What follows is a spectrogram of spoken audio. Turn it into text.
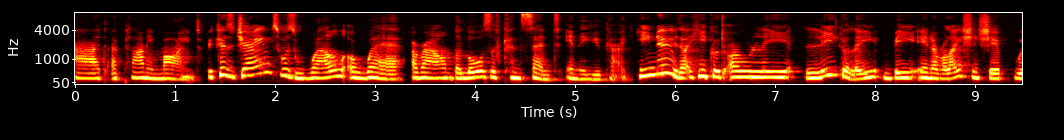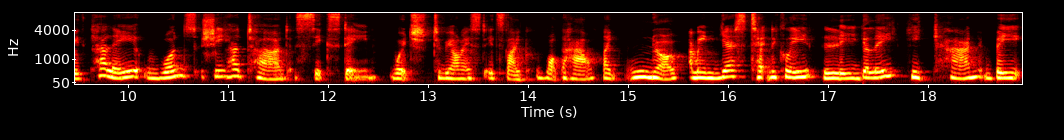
had a plan in mind. Because James was well aware around the laws of consent in the UK. He knew that he could only legally be in a relationship with Kelly once she had turned 16, which to be honest, it's like, what the hell? Like, no. I mean, yes, technically, legally, he can be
